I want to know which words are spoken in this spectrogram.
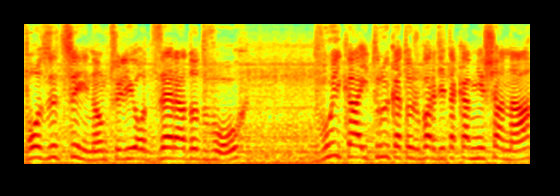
pozycyjną, czyli od 0 do 2. Dwójka i trójka to już bardziej taka mieszana,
